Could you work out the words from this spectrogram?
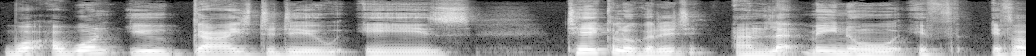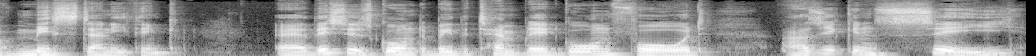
what I want you guys to do is take a look at it and let me know if, if I've missed anything. Uh, this is going to be the template going forward. As you can see,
